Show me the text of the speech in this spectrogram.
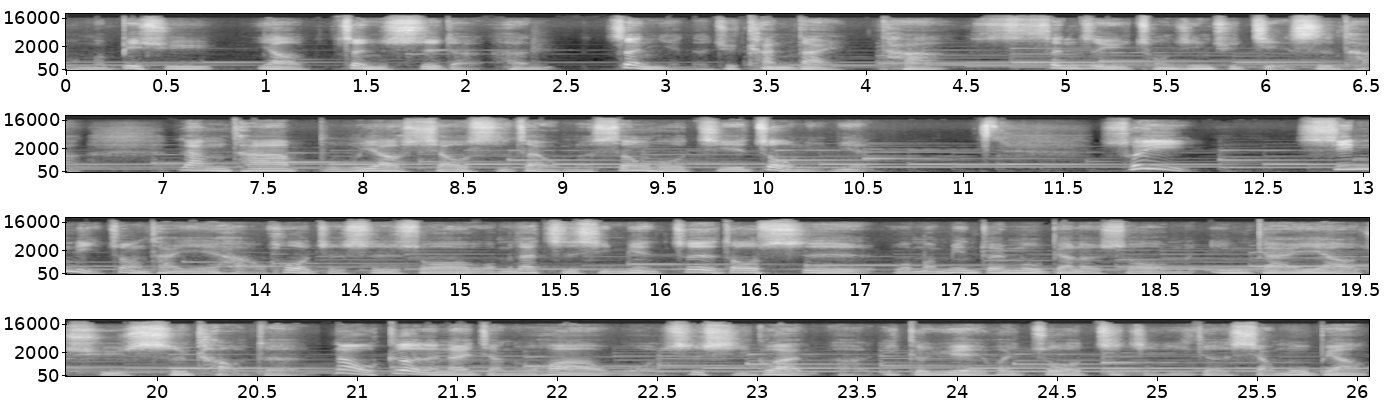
我们必须要正式的、很正眼的去看待它，甚至于重新去解释它，让它不要消失在我们的生活节奏里面。所以。心理状态也好，或者是说我们在执行面，这都是我们面对目标的时候，我们应该要去思考的。那我个人来讲的话，我是习惯啊，一个月会做自己一个小目标。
